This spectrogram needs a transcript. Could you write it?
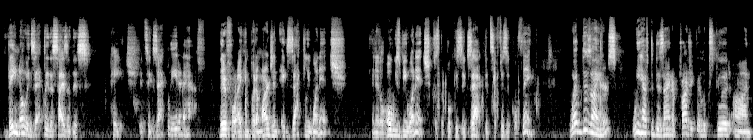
they know exactly the size of this page. It's exactly eight and a half. Therefore, I can put a margin exactly one inch, and it'll always be one inch because the book is exact. It's a physical thing. Web designers we have to design a project that looks good on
